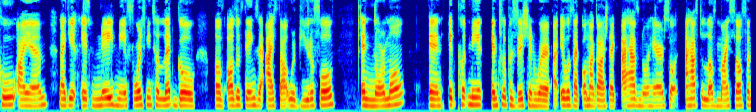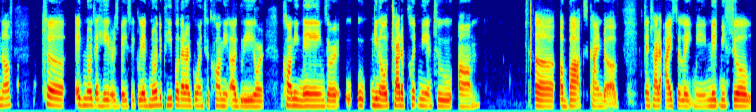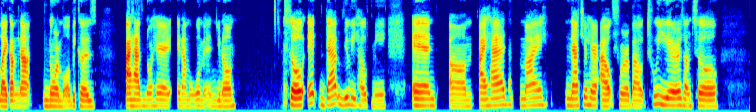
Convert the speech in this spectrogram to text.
who I am. Like it it made me, it forced me to let go of all the things that I thought were beautiful and normal. And it put me into a position where it was like oh my gosh like i have no hair so i have to love myself enough to ignore the haters basically. Ignore the people that are going to call me ugly or call me names or you know try to put me into um a, a box kind of and try to isolate me make me feel like i'm not normal because i have no hair and i'm a woman you know so it that really helped me and um i had my natural hair out for about two years until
